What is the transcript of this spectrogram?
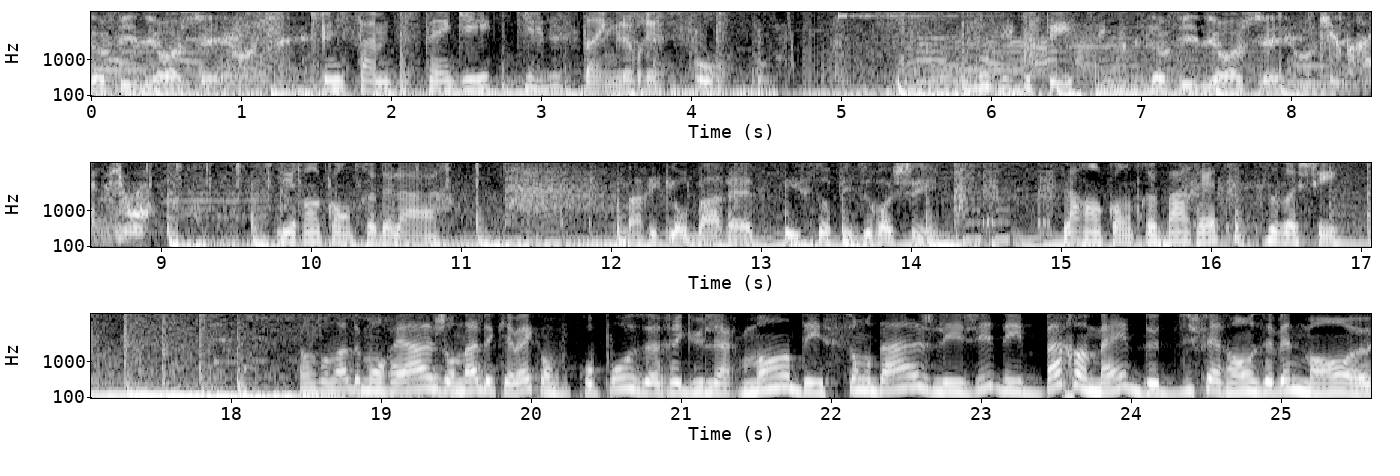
Sophie Durocher. Une femme distinguée qui distingue le vrai du faux. Vous écoutez Sophie Durocher. Cube Radio. Les rencontres de l'art. Marie-Claude Barrette et Sophie Durocher. La rencontre Barrette-Durocher. Dans le Journal de Montréal, Journal de Québec, on vous propose régulièrement des sondages légers, des baromètres de différents événements, euh,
